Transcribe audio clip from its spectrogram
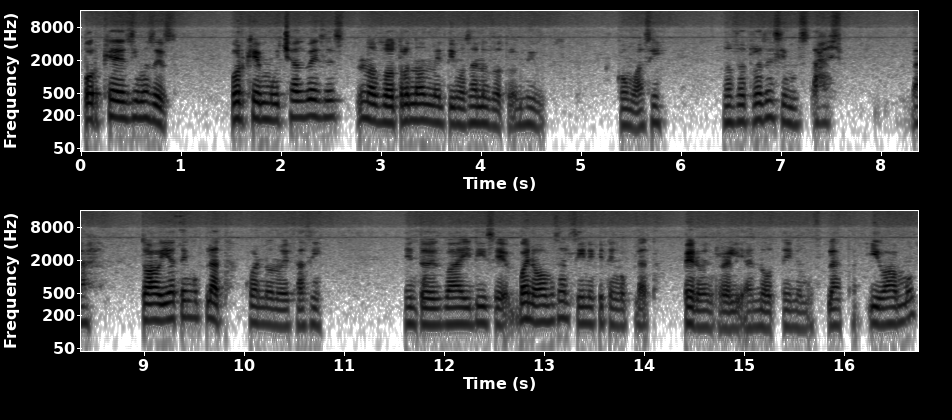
¿Por qué decimos eso? Porque muchas veces nosotros nos metimos a nosotros mismos. ¿Cómo así? Nosotros decimos, ay, ah, todavía tengo plata, cuando no es así. Entonces va y dice, bueno, vamos al cine que tengo plata, pero en realidad no tenemos plata. Y vamos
